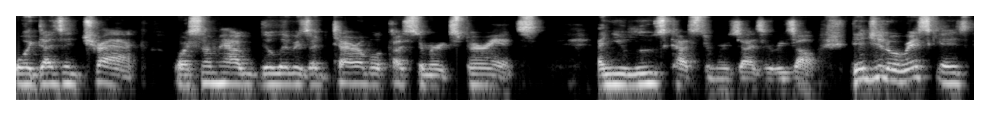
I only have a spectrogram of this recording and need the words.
or doesn't track or somehow delivers a terrible customer experience and you lose customers as a result. Digital risk is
